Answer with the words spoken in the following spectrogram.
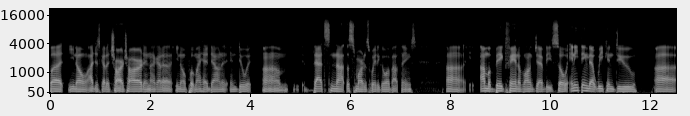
but you know i just got to charge hard and i got to you know put my head down and, and do it um, that's not the smartest way to go about things uh, i'm a big fan of longevity so anything that we can do uh,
